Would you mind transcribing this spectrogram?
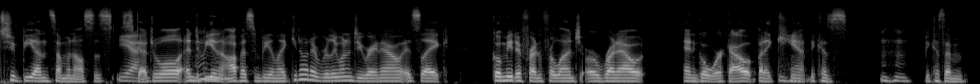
to be on someone else's Yeah. schedule and to be in an Mhm. office and being like, you know what I really want to do right now is like go meet a friend for lunch or run out and go work out, but I Mm-hmm. can't because Mm-hmm. because I'm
